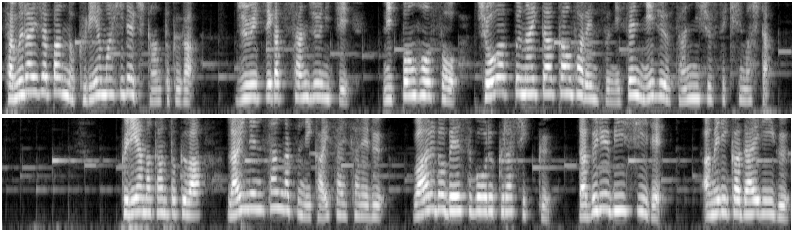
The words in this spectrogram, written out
侍ジャパンの栗山秀樹監督が11月30日、日本放送ショーアップナイターカンファレンス2023に出席しました。栗山監督は来年3月に開催されるワールドベースボールクラシック WBC でアメリカ大リーグ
